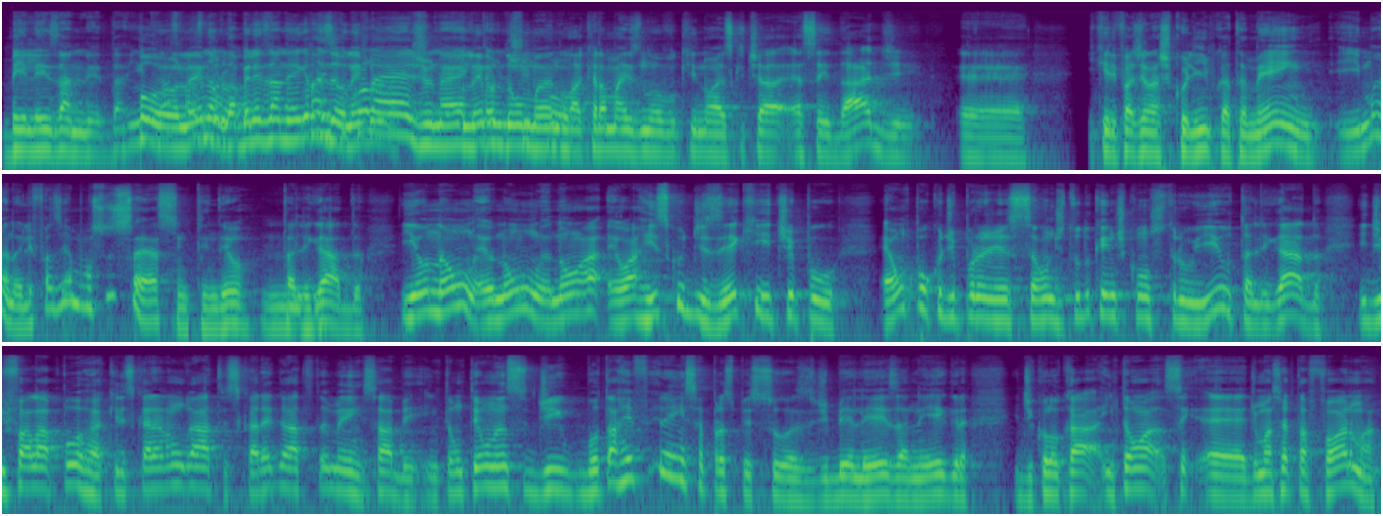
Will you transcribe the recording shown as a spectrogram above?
beleza negra. Pô, eu lembro não, da beleza negra mas eu do lembro, colégio, né? Eu lembro Então, de um tipo, mano lá que era mais novo que nós, que tinha essa idade, é, que ele fazia ginástica olímpica também, e, mano, ele fazia maior sucesso, entendeu? Tá Hum. ligado? E eu não, eu não, eu não, eu arrisco dizer que, tipo, é um pouco de projeção de tudo que a gente construiu, tá ligado? E de falar, porra, aqueles caras eram gato, esse cara é gato também, sabe? Então tem um lance de botar referência pras pessoas, de beleza negra, de colocar. Então, assim, é, de uma certa forma,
